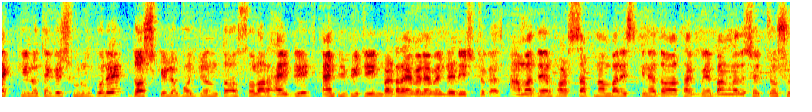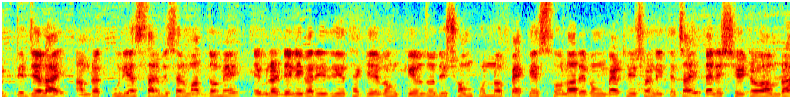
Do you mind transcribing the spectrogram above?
এক কিলো থেকে শুরু করে দশ কিলো পর্যন্ত solar hybrid MPPT inverter available ready stock আছে। আমাদের হোয়াটসঅ্যাপ নাম্বার স্ক্রিনে দেওয়া থাকবে। বাংলাদেশের চৌষট্টি জেলায় আমরা কুরিয়ার সার্ভিসের মাধ্যমে এগুলো ডেলিভারি দিয়ে থাকি এবং কেউ যদি সম্পূর্ণ প্যাকেজ সোলার এবং ব্যাটারি সহ নিতে চাই তাহলে সেটাও আমরা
